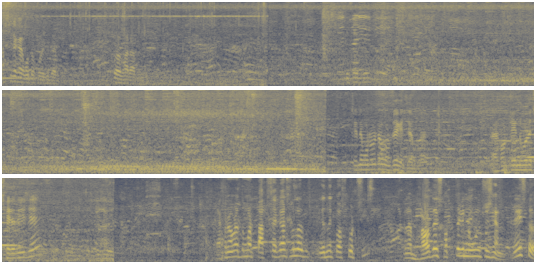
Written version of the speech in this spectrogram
আশি টাকার মতো পড়েছিল আর কি তো ভাড়া আমাদের ট্রেনে মোটামুটি উঠে গেছি আমরা। এখন ট্রেন মোটে ছেড়ে দিয়েছে। এখন আমরা তোমার পাকসাকাশ হলো এখানে ক্রস করছি। মানে ভারতের সব থেকে নোংর স্টেশন, জানিস তো?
